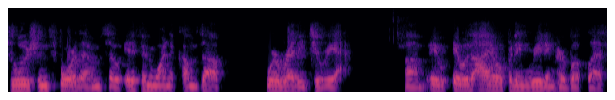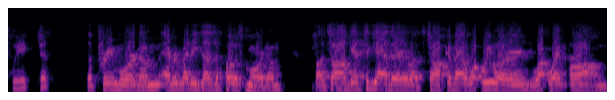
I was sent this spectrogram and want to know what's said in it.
solutions for them. So if and when it comes up, we're ready to react. Um, it, it was eye opening reading her book last week. Just the pre mortem. Everybody does a post mortem. Let's all get together. Let's talk about what we learned, what went wrong.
